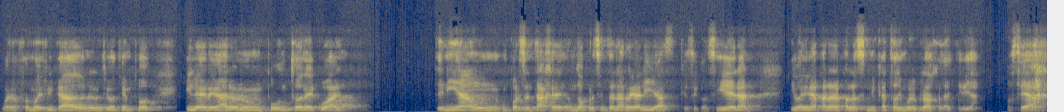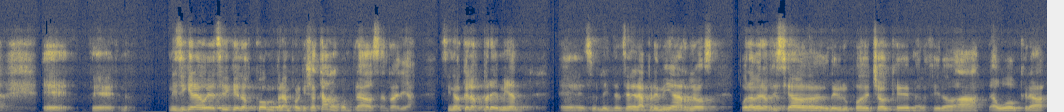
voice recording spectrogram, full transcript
bueno, fue modificado en el último tiempo y le agregaron un punto en el cual tenía un, porcentaje, un 2% de las regalías que se consideran, iban a ir a parar para los sindicatos involucrados con la actividad. O sea, ni siquiera voy a decir que los compran, porque ya estaban comprados en realidad, sino que los premian. la intención era premiarlos por haber oficiado de grupos de choque, me refiero a la UOCRA,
